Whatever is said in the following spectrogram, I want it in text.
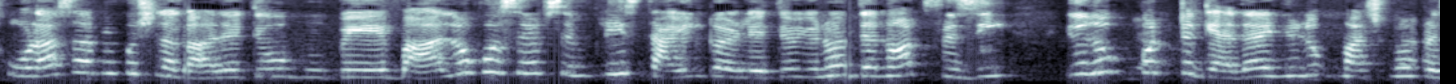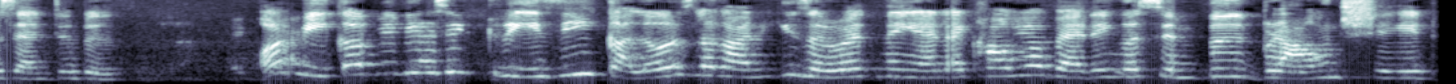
थोड़ा सा भी कुछ लगा लेते हो मुँह पे। बालों को सिर्फ़ सिंपली स्टाइल कर लेते हो you know they not frizzy you look put together and you look much more presentable और मेकअप में भी ऐसे क्रेजी कलर्स लगाने की ज़रूरत नहीं है। Like how you are wearing a simple brown shade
